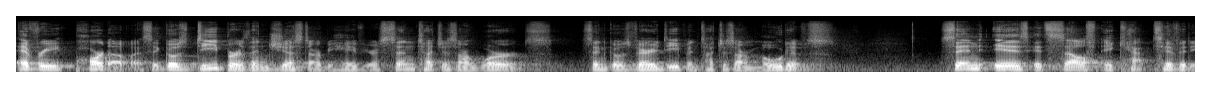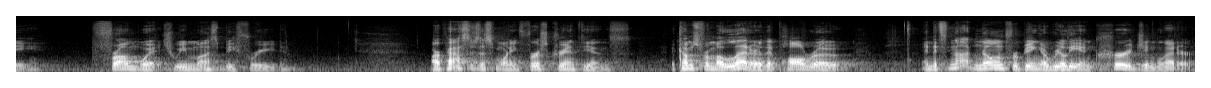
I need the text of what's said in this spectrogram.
every part of us, it goes deeper than just our behavior. Sin touches our words, sin goes very deep and touches our motives. Sin is itself a captivity from which we must be freed. Our passage this morning, 1 Corinthians, it comes from a letter that Paul wrote, and it's not known for being a really encouraging letter.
